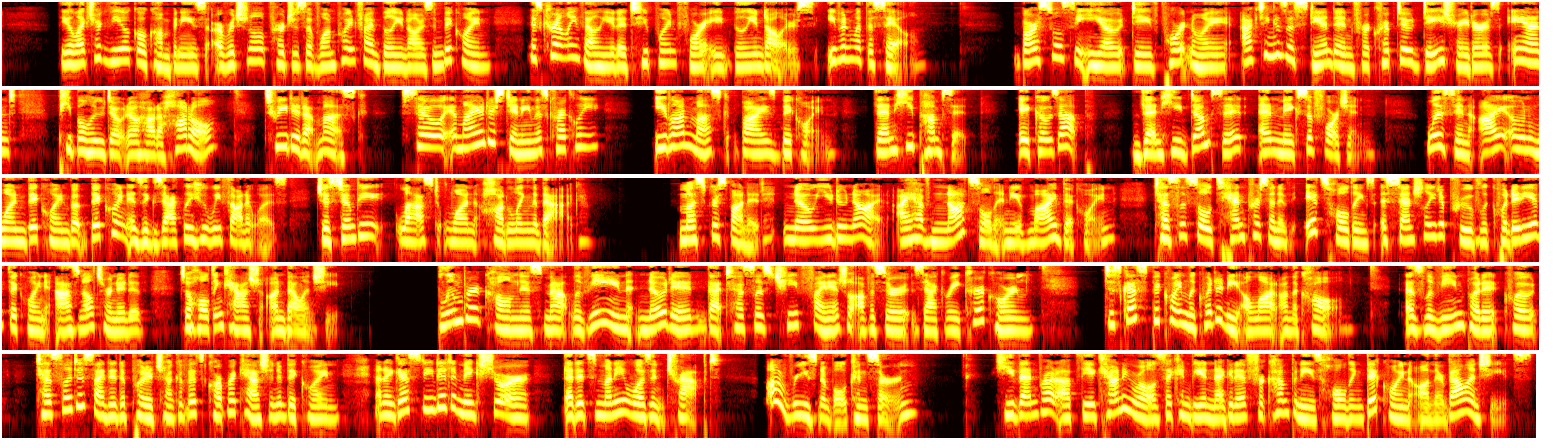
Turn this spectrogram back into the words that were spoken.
The electric vehicle company's original purchase of $1.5 billion in Bitcoin is currently valued at $2.48 billion, even with the sale. Barstool CEO Dave Portnoy, acting as a stand-in for crypto day traders and people who don't know how to hodl, tweeted at Musk. So am I understanding this correctly? Elon Musk buys Bitcoin. Then he pumps it. It goes up. Then he dumps it and makes a fortune. Listen, I own one Bitcoin, but Bitcoin is exactly who we thought it was. Just don't be last one hodling the bag. Musk responded, no, you do not. I have not sold any of my Bitcoin. Tesla sold 10% of its holdings essentially to prove liquidity of Bitcoin as an alternative to holding cash on balance sheet. Bloomberg columnist Matt Levine noted that Tesla's chief financial officer, Zachary Kirkhorn, discussed Bitcoin liquidity a lot on the call. As Levine put it, quote, Tesla decided to put a chunk of its corporate cash into Bitcoin and I guess needed to make sure that its money wasn't trapped. A reasonable concern. He then brought up the accounting rules that can be a negative for companies holding Bitcoin on their balance sheets.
